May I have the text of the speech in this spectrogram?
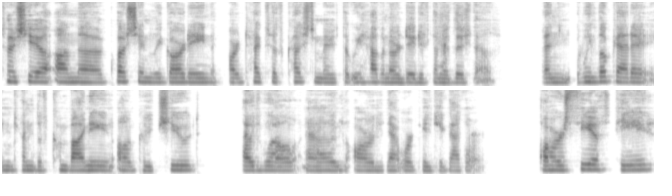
Toshiya, on the question regarding our types of customers that we have in our data center business. And we look at it in terms of combining our compute as well as our networking together. Our CSPs,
